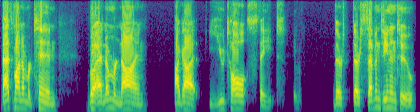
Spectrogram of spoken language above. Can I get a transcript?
That's my number 10, but at number 9 I got Utah State. They're they're 17 and 2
